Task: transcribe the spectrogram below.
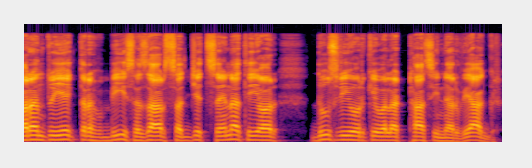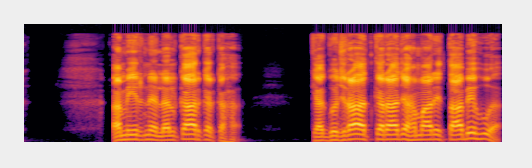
परंतु एक तरफ़ बीस हज़ार सज्जित सेना थी और दूसरी ओर केवल अट्ठासी नरव्याघ्र। अमीर ने ललकार कर कहा क्या गुजरात का राजा हमारे ताबे हुआ?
